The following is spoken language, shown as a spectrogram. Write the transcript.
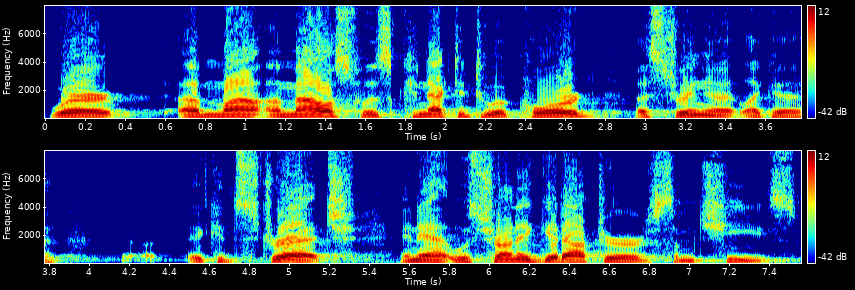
Where a, a mouse was connected to a cord, a string, a, like a, it could stretch, and it was trying to get after some cheese.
